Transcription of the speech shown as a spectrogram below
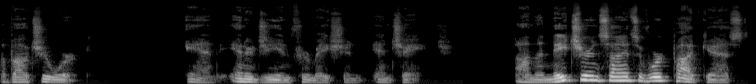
about your work and energy, information, and change on the Nature and Science of Work podcast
